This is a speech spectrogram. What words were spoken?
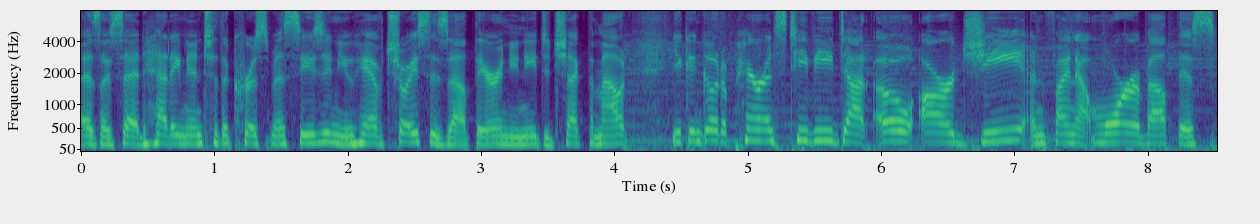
As I said, heading into the Christmas season, you have choices out there, and you need to check them out. You can go to parentstv.org and find out more about this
